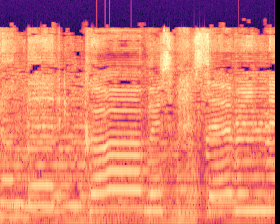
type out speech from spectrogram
night I'm in covers Staring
